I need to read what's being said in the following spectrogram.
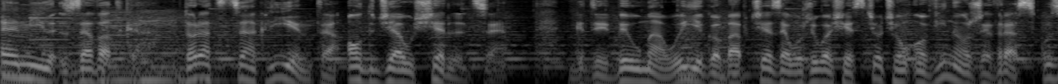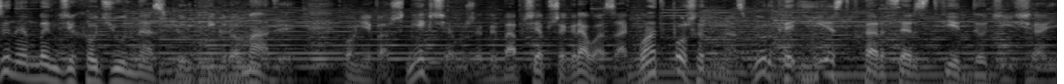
Emil Zawadka, doradca klienta, oddział Siedlce. Gdy był mały, jego babcia założyła się z ciocią o wino, że wraz z kuzynem będzie chodził na zbiórki gromady. Ponieważ nie chciał, żeby babcia przegrała zakład, poszedł na zbiórkę i jest w harcerstwie do dzisiaj.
